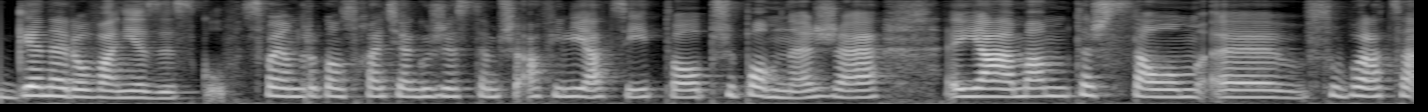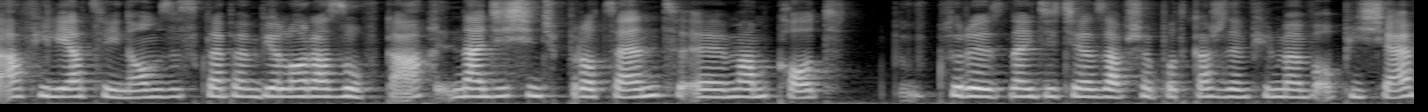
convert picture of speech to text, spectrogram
generowanie zysków. Swoją drogą, słuchajcie, jak już jestem przy afiliacji, to przypomnę, że ja mam też stałą e, współpracę afiliacyjną ze sklepem Wielorazówka. Na 10% e, mam kod który znajdziecie zawsze pod każdym filmem w opisie,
